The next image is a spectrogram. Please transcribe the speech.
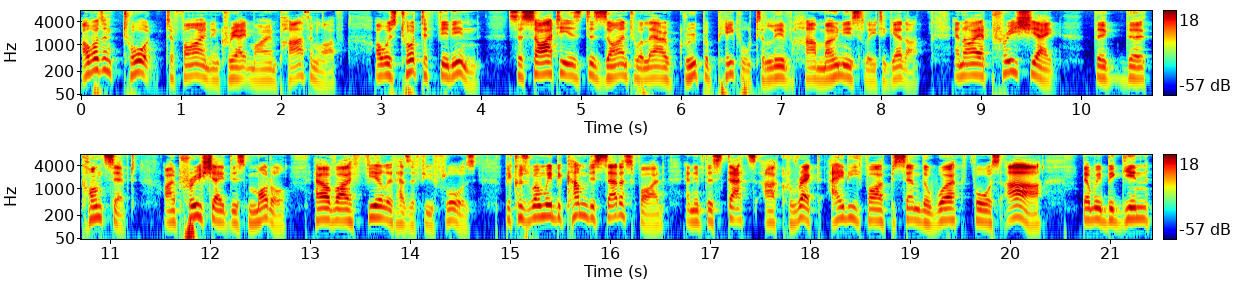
I wasn't taught to find and create my own path in life. I was taught to fit in. Society is designed to allow a group of people to live harmoniously together. And I appreciate the, the concept I appreciate this model, however, I feel it has a few flaws. Because when we become dissatisfied, and if the stats are correct, 85% of the workforce are, then we begin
